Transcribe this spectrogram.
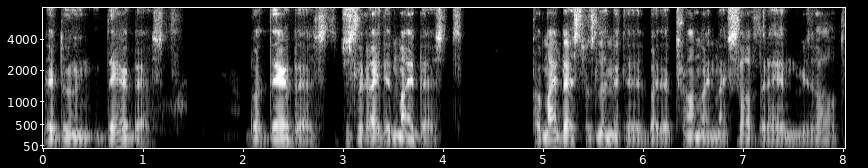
They're doing their best, but their best, just like I did my best, but my best was limited by the trauma in myself that I hadn't resolved.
